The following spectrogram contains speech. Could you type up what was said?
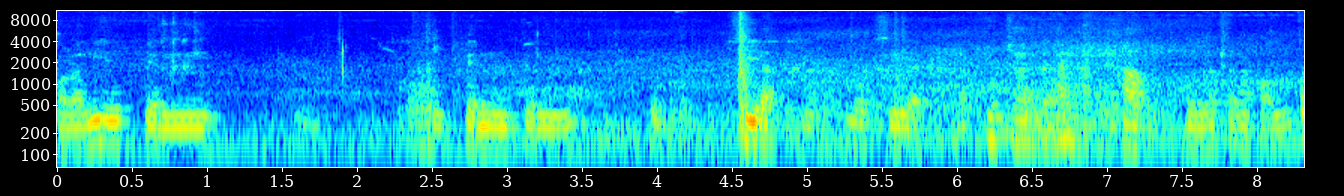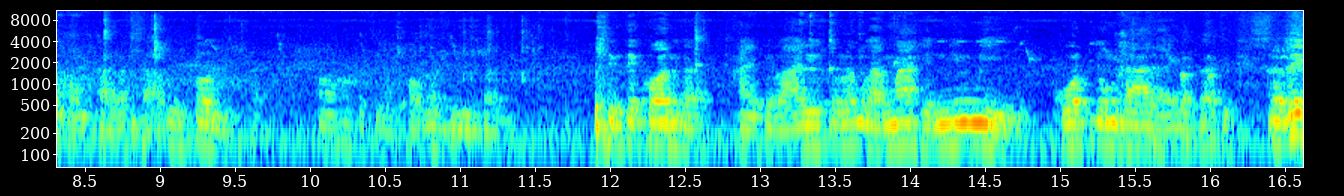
กรณีเป็นเป็นเป็น เสียดนะครับโรคเสียดทุกชั้นนะครับเป็นลักษณะของของการรักษาเบื้องต้นครับเอาเข้าไปถึงของมาดีไปซึ่งแต่ก่อนก็หายไปหลายอยู่แตอนหลังๆมาเห็นมีมีโคตรลงดาอะไรก็ก็เลย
